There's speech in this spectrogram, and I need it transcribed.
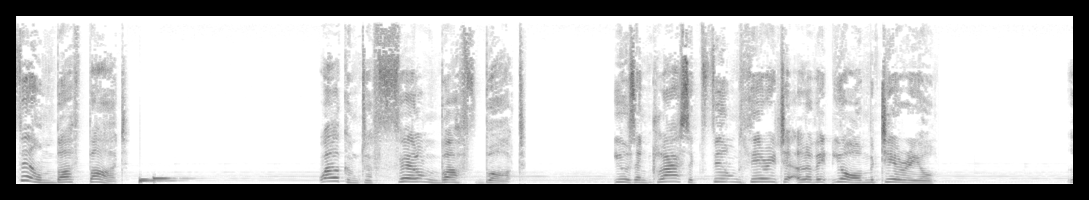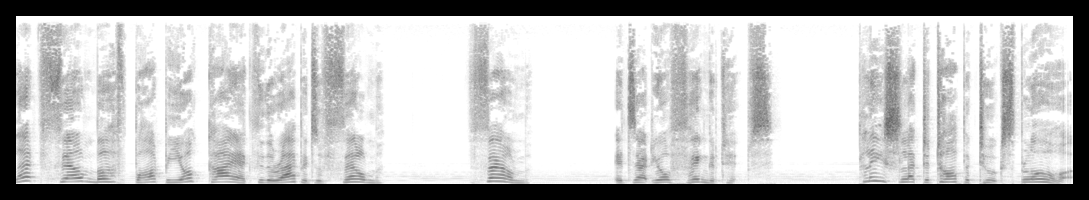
Film Buff Bot. Welcome to Film Buff Bot, using classic film theory to elevate your material. Let Film Buff Bot be your kayak through the rapids of film. Film. It's at your fingertips. Please select a topic to explore.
